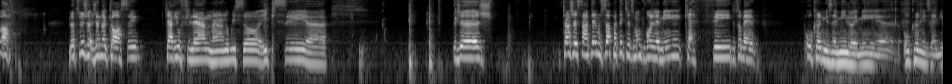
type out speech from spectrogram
Ah, là, tu je viens de le casser. Cariophyllène, man, oublie ça. Épicé. Euh... Je, Quand je le sentais, je me suis dit, ah, peut-être qu'il y a du monde qui va l'aimer. Café, tout ça, mais aucun de mes amis l'a aimé. Euh, aucun de mes amis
